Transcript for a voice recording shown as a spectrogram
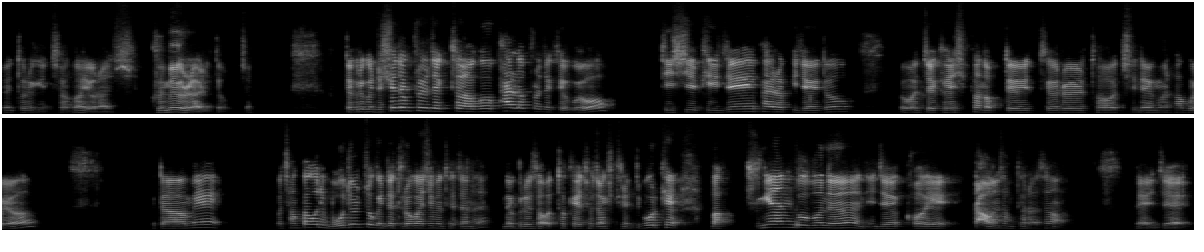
멘토링 2차가 11시 금요일 날일 때 없죠. 네, 그리고 이제 슈딩 프로젝트하고 파일럿 프로젝트고요. DC PJ, 파일럿 PJ도 이번 주에 게시판 업데이트를 더 진행을 하고요. 그 다음에 뭐 장바구니 모듈 쪽 이제 들어가시면 되잖아요. 네, 그래서 어떻게 저장시키는지 뭐 이렇게 막 중요한 부분은 이제 거의 나온 상태라서 네, 이제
